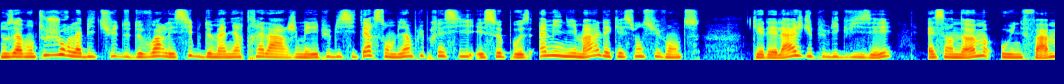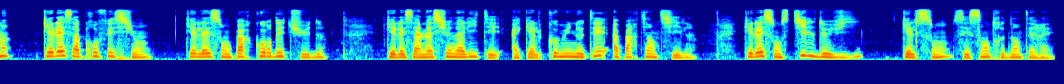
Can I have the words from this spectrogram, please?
Nous avons toujours l'habitude de voir les cibles de manière très large, mais les publicitaires sont bien plus précis et se posent à minima les questions suivantes. Quel est l'âge du public visé? Est-ce un homme ou une femme? Quelle est sa profession? Quel est son parcours d'études? Quelle est sa nationalité? À quelle communauté appartient-il? Quel est son style de vie? Quels sont ses centres d'intérêt?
